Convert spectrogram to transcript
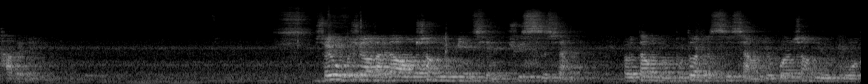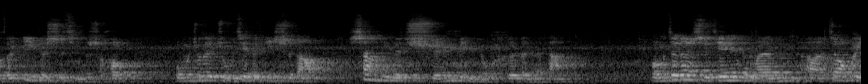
他的灵。所以我们需要来到上帝面前去思想，而当我们不断的思想有关上帝的国和义的事情的时候，我们就会逐渐的意识到上帝的权柄有何等的大。我们这段时间，我们啊教会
